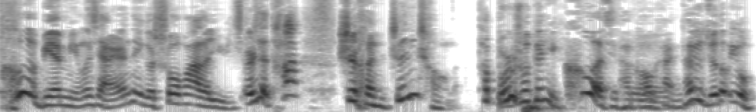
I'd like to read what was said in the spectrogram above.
特别明显，人那个说话的语气，而且他是很真诚的，他不是说跟你客气，他高看你，他就觉得哎呦，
